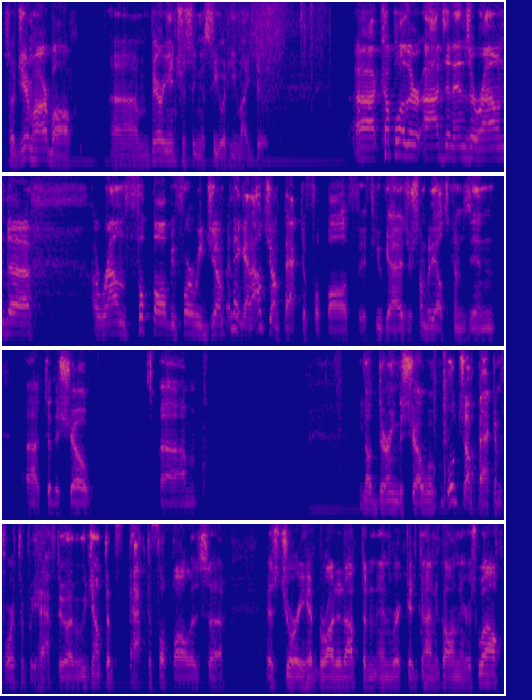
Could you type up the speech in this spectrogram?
So Jim Harbaugh, um, very interesting to see what he might do. Uh, a couple other odds and ends around uh, around football before we jump. And again, I'll jump back to football if, if you guys or somebody else comes in uh, to the show. Um, you know, during the show, we'll we'll jump back and forth if we have to. I mean, we jumped back to football as uh, as Jory had brought it up, and, and Rick had kind of gone there as well.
